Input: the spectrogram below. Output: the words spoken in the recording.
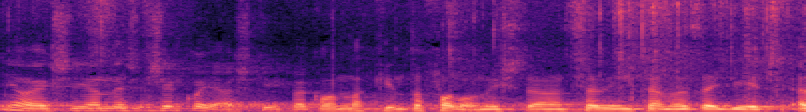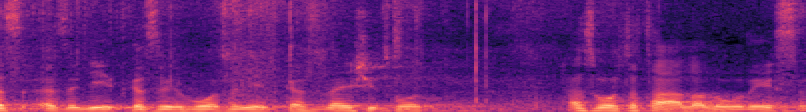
Ja, és ilyen, és ilyen kajás képek vannak kint a falon is, tehát szerintem ez egy, ét, ez, ez egy étkező volt, vagy étkezve, és itt volt, ez volt a tálaló része.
